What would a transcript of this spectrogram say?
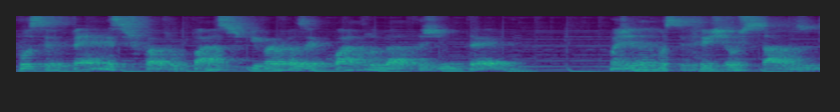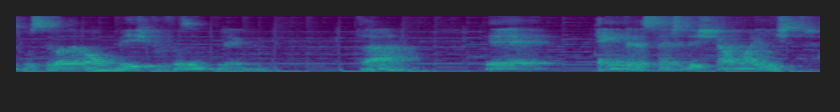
Você pega esses quatro passos e vai fazer quatro datas de entrega. Imagina que você fecha os sábados, então você vai levar um mês para fazer a entrega. Tá? é, é interessante deixar uma extra.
